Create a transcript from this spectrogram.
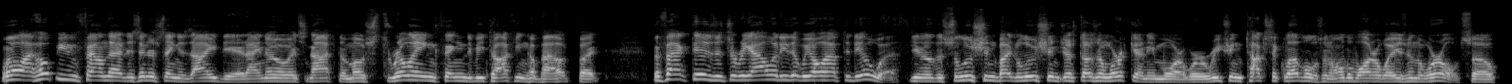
Well, I hope you found that as interesting as I did. I know it's not the most thrilling thing to be talking about, but the fact is, it's a reality that we all have to deal with. You know, the solution by dilution just doesn't work anymore. We're reaching toxic levels in all the waterways in the world. So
